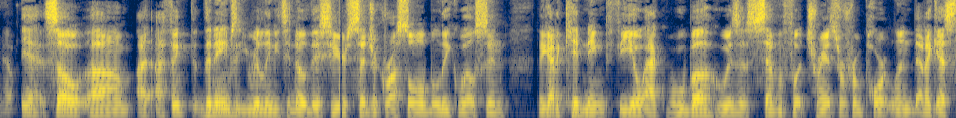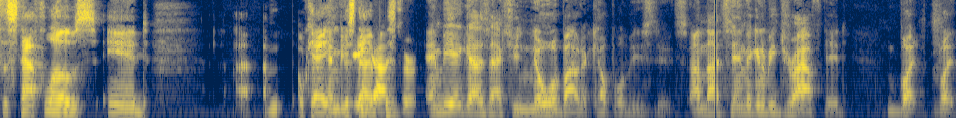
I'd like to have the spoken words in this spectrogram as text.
Yep. Yeah. So um, I, I, think the names that you really need to know this year: Cedric Russell, Mylik Wilson. They got a kid named Theo Akwuba, who is a seven foot transfer from Portland that I guess the staff loves. And uh, okay, NBA staff, guys, are, NBA guys actually know about a couple of these dudes. I'm not saying they're going to be drafted, but but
